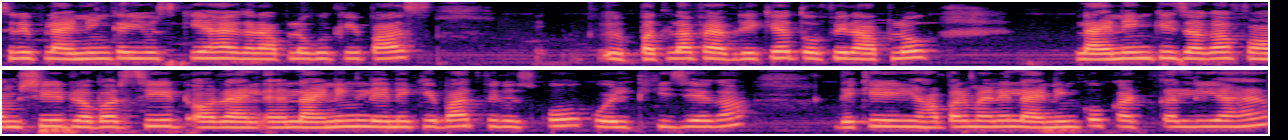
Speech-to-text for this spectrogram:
सिर्फ़ लाइनिंग का यूज़ किया है अगर आप लोगों के पास। पतला फैब्रिक है तो फिर आप लोग लाइनिंग की जगह फॉर्म शीट रबर शीट और लाइनिंग लेने के बाद फिर उसको क्विल्ट कीजिएगा। देखिए, यहाँ पर मैंने लाइनिंग को कट कर लिया है।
